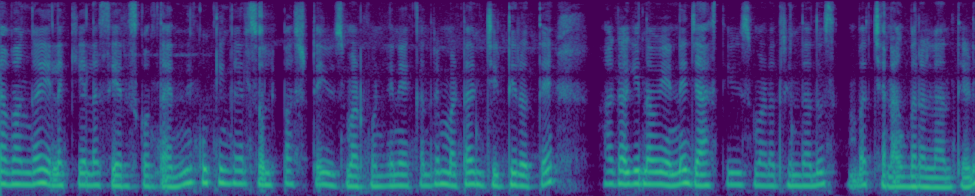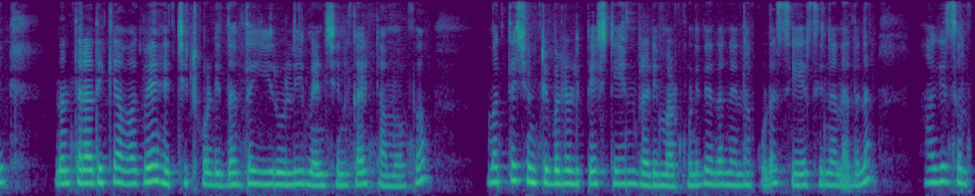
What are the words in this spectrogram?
ಲವಂಗ, ಏಲಕ್ಕಿ ಎಲ್ಲ ಸೇರಿಸ್ಕೊತಾ ಇದ್ದೀನಿ. ಕುಕ್ಕಿಂಗ್ ಆಯಿಲ್ ಸ್ವಲ್ಪ ಅಷ್ಟೇ ಯೂಸ್ ಮಾಡ್ಕೊಂಡಿದ್ದೀನಿ. ಯಾಕಂದರೆ ಮಟನ್ ಜಿಡ್ಡಿರುತ್ತೆ ಹಾಗಾಗಿ ನಾವು ಎಣ್ಣೆ ಜಾಸ್ತಿ ಯೂಸ್ ಮಾಡೋದ್ರಿಂದ ಅದು ಸಾಂಬಾರು ಚೆನ್ನಾಗಿ ಬರಲ್ಲ ಅಂಥೇಳಿ ನಂತರ ಅದಕ್ಕೆ ಅವಾಗಲೇ ಹೆಚ್ಚಿಟ್ಕೊಂಡಿದ್ದಂಥ ಈರುಳ್ಳಿ, ಮೆಣಸಿನ್ಕಾಯಿ, ಟೊಮೊಟೊ ಮತ್ತು ಶುಂಠಿ ಬೆಳ್ಳುಳ್ಳಿ ಪೇಸ್ಟ್ ಏನು ರೆಡಿ ಮಾಡ್ಕೊಂಡಿದ್ದೆ ಅದನ್ನೆಲ್ಲ ಕೂಡ ಸೇರಿಸಿ ನಾನು ಅದನ್ನು ಹಾಗೆ ಸ್ವಲ್ಪ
